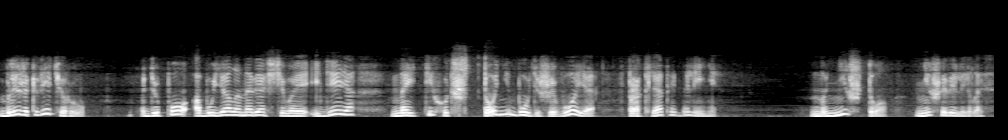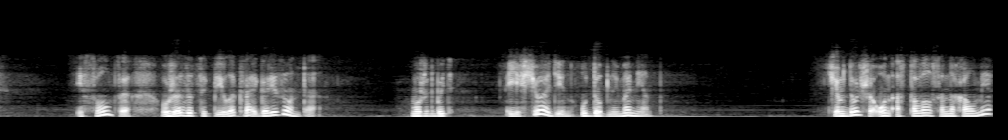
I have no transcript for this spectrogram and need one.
Ближе к вечеру Дюпо обуяла навязчивая идея найти хоть что-нибудь живое в проклятой долине. Но ничто не шевелилось, и солнце уже зацепило край горизонта. Может быть, еще один удобный момент. Чем дольше он оставался на холме,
